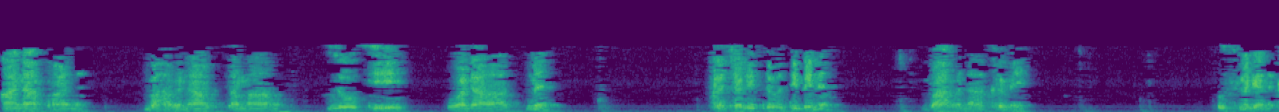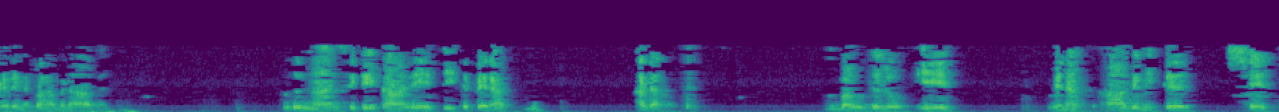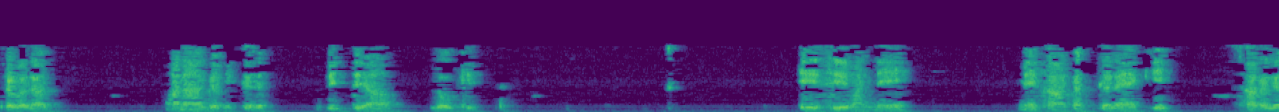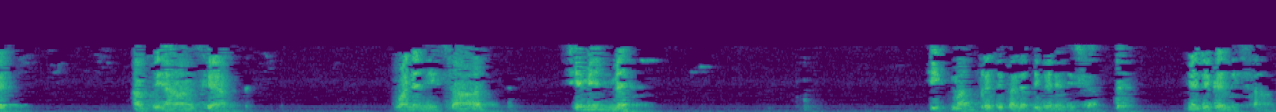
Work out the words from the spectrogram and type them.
ආනාපාන භාවනාව තමා ලෝකේ වඩාත්ම ප්‍රචලිතව තිබෙන භාවනා ක්‍රමය. හුස්ම ගැන කරන භාවනාව. බුදුන් වහන්සේගේ කාලේ ඊට පෙරත් අදත් බෞද්ධ ලෝකයේ වෙනත් ආගමික ක්ෂේත්‍රවල අනාගමික විද්‍යා ලෝකේ ඒ සියවන්නේ මේ කාටත් කළ හැකි සරල අභ්‍යාසයක් වන නිසා එමෙන්ම ඉක්මන් ප්‍රතිඵල තිබෙන නිසා මේ දෙක නිසා.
